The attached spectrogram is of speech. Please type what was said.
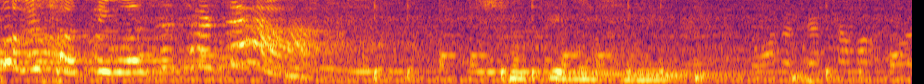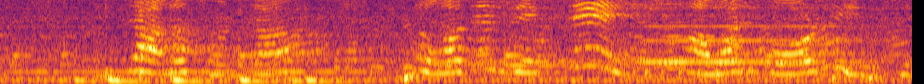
তুমি সত্যি বলছো ছোটদা? সত্যি বলছি। জানো ছোটদা তোমাদের দেখতে বড় ইচ্ছে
